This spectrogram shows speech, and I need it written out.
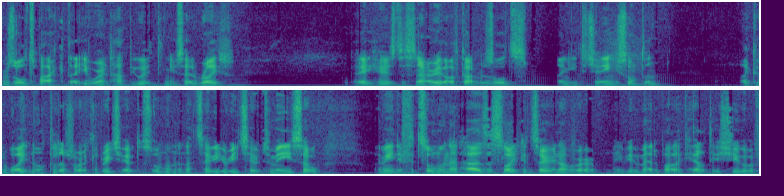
results back that you weren't happy with, and you said, right, okay, here's the scenario. I've got results. I need to change something. I can white knuckle it, or I can reach out to someone, and that's how you reach out to me. So, I mean, if it's someone that has a slight concern over maybe a metabolic health issue, if,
